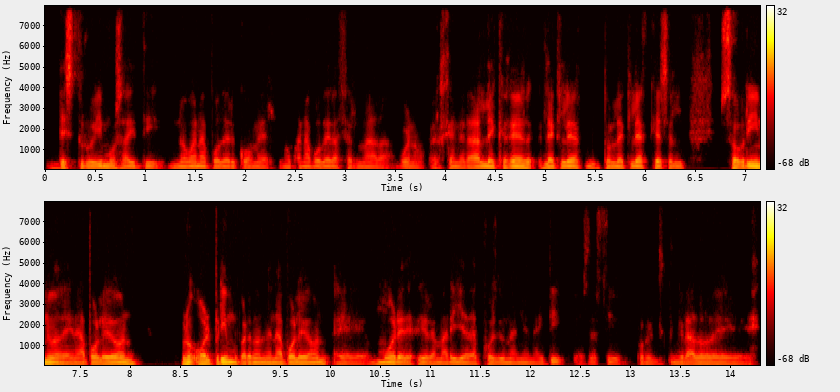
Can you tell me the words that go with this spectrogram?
destruimos Haití, no van a poder comer, no van a poder hacer nada. Bueno, el general Leclerc, Leclerc que es el sobrino de Napoleón, o el primo, perdón, de Napoleón, eh, muere de fiebre amarilla después de un año en Haití, es decir, por el grado de,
